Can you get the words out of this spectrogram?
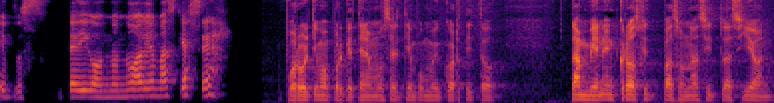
Y pues te digo, no, no había más que hacer por último, porque tenemos el tiempo muy cortito, también en CrossFit pasó una situación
